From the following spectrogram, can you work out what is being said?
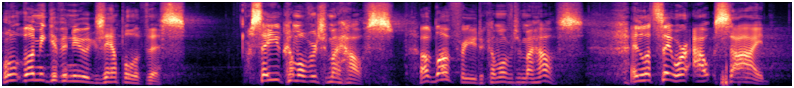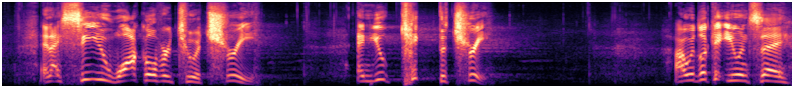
Well, let me give a new example of this. Say you come over to my house. I'd love for you to come over to my house. And let's say we're outside, and I see you walk over to a tree, and you kick the tree. I would look at you and say,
